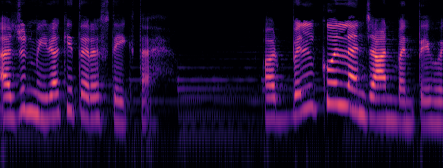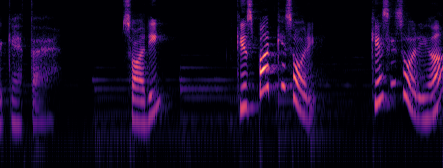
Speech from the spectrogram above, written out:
अर्जुन मीरा की तरफ़ देखता है और बिल्कुल अनजान बनते हुए कहता है सॉरी किस बात की सॉरी कैसी सॉरी हाँ?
